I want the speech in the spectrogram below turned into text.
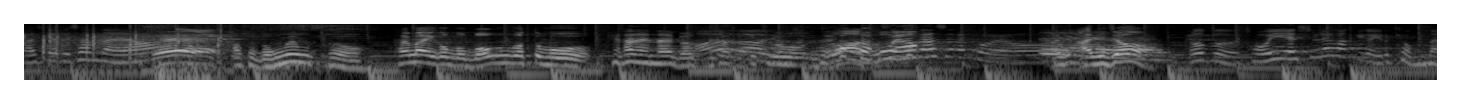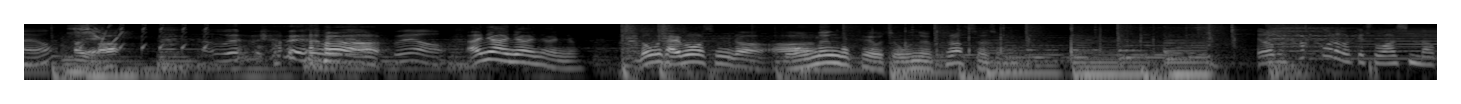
맛있게 드셨나요? 네. 아, 저 너무 행복해요. 설마 이거 뭐 먹은 것도 뭐 계산했나요? 몇 아유, 와, 무슨 또야? 소리 하시는 거예요? 아니죠? 여러분, 저희의 신뢰 관계가 이렇게 없나요? 아, 예. 아, 왜, 왜, 왜요? 왜요? 왜요? 아니요 아니요 아니요 아니요. 너무 잘 먹었습니다. 아. 너무 행복해요. 저 오늘 큰일 났어요, 정말. 여러분 탁구를 그렇게 좋아하신다고.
